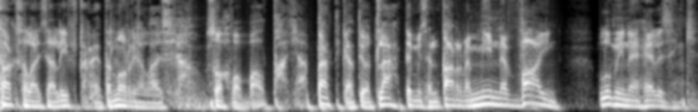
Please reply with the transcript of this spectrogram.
Saksalaisia liftareita, norjalaisia sohvanvaltaajia, pätkätyöt, lähtemisen tarve, minne vain. Luminen Helsinki,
